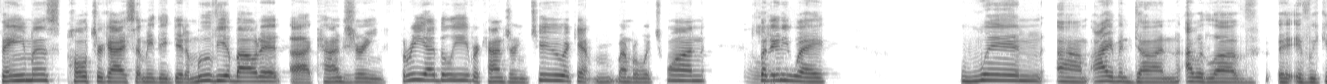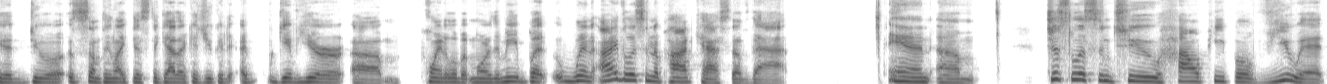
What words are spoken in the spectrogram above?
famous poltergeists. I mean, they did a movie about it, uh Conjuring 3, I believe, or Conjuring 2. I can't remember which one. But anyway, when um I haven't done, I would love if we could do a, something like this together because you could uh, give your um point a little bit more than me. But when I've listened to podcasts of that and um just listen to how people view it,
